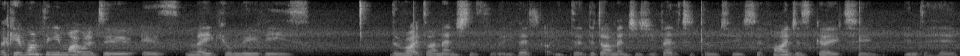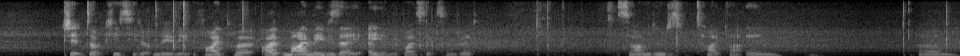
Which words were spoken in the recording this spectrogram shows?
Okay, one thing you might want to do is make your movies the right dimensions that you've the, the dimensions you've edited them to. So if I just go to into here, jit.qt.movie, if I put I, my movie's at 800 by 600, so I'm going to just type that in. Um,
